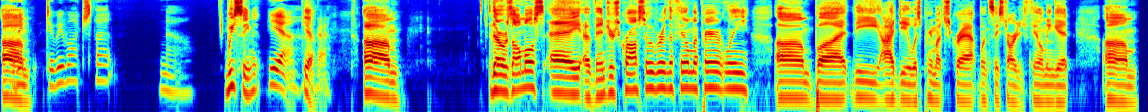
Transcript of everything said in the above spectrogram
I Um, think- did we watch that? No. We've seen it. Yeah. Yeah. Okay. Um, there was almost a Avengers crossover in the film, apparently, um, but the idea was pretty much scrapped once they started filming it. Um,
